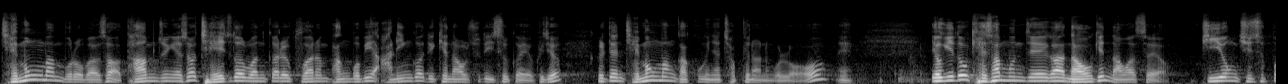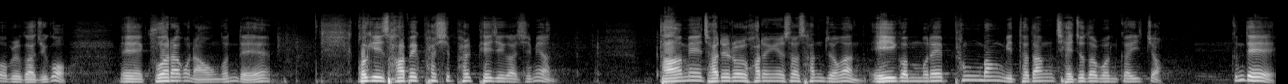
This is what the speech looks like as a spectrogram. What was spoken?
제목만 물어봐서 다음 중에서 제주도 원가를 구하는 방법이 아닌 것 이렇게 나올 수도 있을 거예요. 그죠? 그럴 땐 제목만 갖고 그냥 접근하는 걸로. 예. 여기도 계산 문제가 나오긴 나왔어요. 비용 지수법을 가지고 예, 구하라고 나온 건데 거기 488페이지 가시면 다음의 자료를 활용해서 산정한 A 건물의 평방미터당 제조달 원가 있죠. 근데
